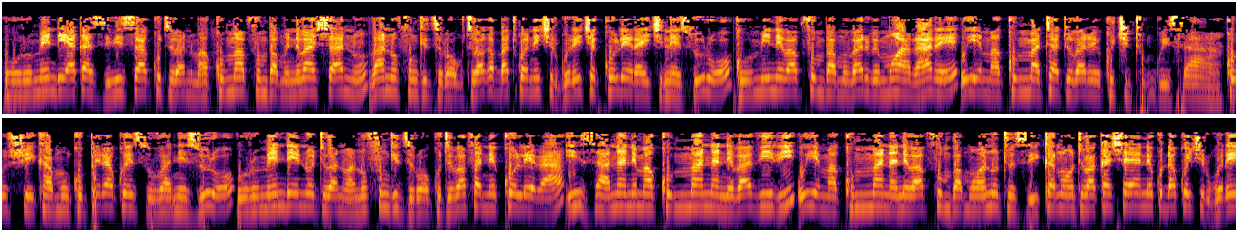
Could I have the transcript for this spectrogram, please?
Hurumende yakazivisa kuti vanhu makumi mapfumbamwe nevashanu vanofungidzirwa kuti vakabatwa nechirwere chekorera ichi nezuro gumi nevapfumbamwe vari vemuharare uye makumi matatu vari vekuchitungwisa. Kusvika mukupera kwezuva nezuro hurumende inoti vanhu vanofungidzirwa kuti vafa nekorera izana nemakumi mana nevaviri uye makumi mana nevapfumbamwe vanotozivikanwa kuti vakashaya nekuda kwechirwere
